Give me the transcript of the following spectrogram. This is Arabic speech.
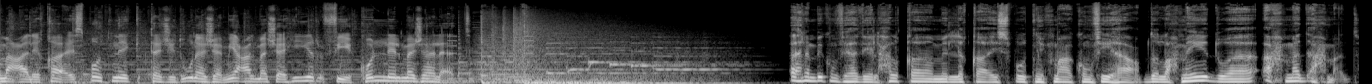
مع لقاء سبوتنيك تجدون جميع المشاهير في كل المجالات. أهلا بكم في هذه الحلقة من لقاء سبوتنيك معكم فيها عبد الله حميد وأحمد أحمد.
